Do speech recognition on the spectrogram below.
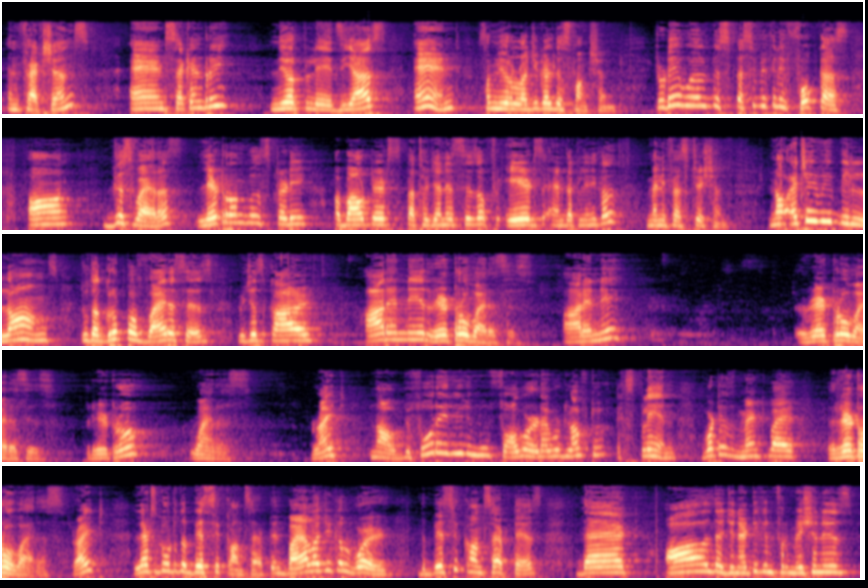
infections and secondary neoplasias and some neurological dysfunction. Today we will be specifically focused on this virus. Later on we will study about its pathogenesis of AIDS and the clinical manifestation. Now HIV belongs to the group of viruses which is called RNA retroviruses. RNA retroviruses. Retrovirus. Right? Now, before I really move forward, I would love to explain what is meant by retrovirus, right? Let's go to the basic concept. In biological world, the basic concept is that all the genetic information is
